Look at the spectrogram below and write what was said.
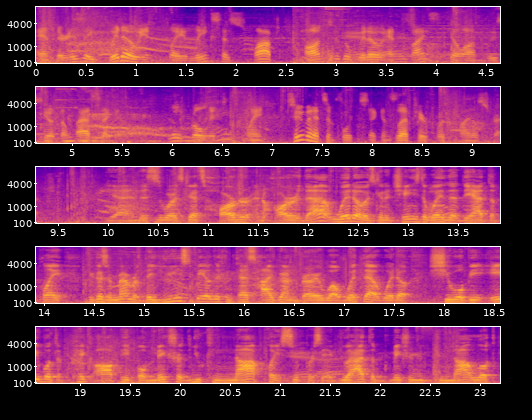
and there is a Widow in play. Lynx has swapped onto the Widow and finds the kill on Lucio at the last second. Will roll into the point. Two minutes and 40 seconds left here for the final stretch. Yeah, and this is where it gets harder and harder. That Widow is going to change the way that they had to play because remember, they used to be able to contest high ground very well. With that Widow, she will be able to pick off people, make sure that you cannot play super safe. You have to make sure you do not look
